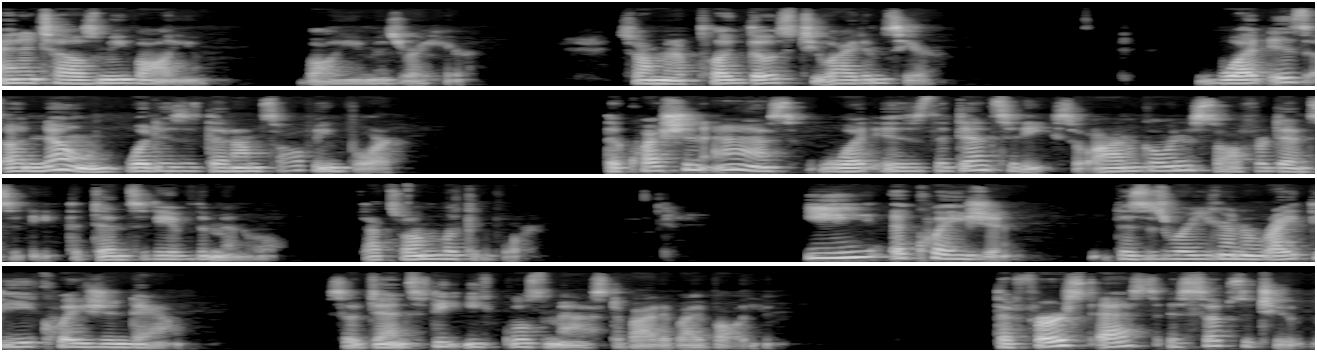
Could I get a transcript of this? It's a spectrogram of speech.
And it tells me volume. Volume is right here. So I'm going to plug those two items here. What is unknown? What is it that I'm solving for? The question asks, what is the density? So I'm going to solve for density, the density of the mineral. That's what I'm looking for. E equation. This is where you're going to write the equation down. So density equals mass divided by volume. The first S is substitute.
